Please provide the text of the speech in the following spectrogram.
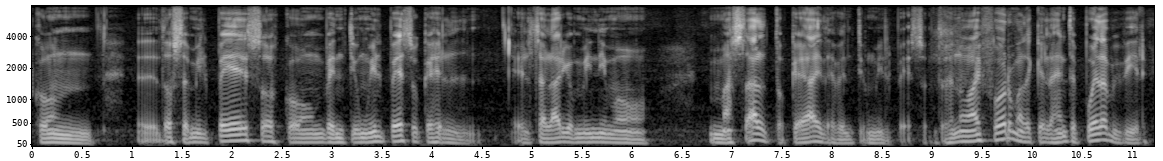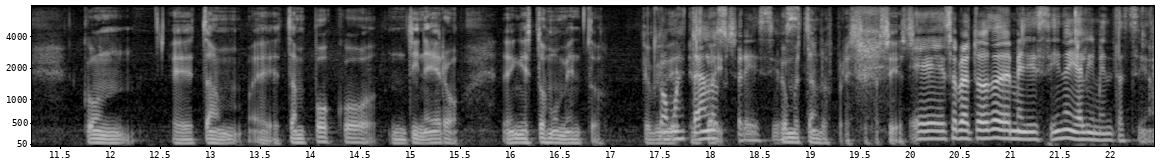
con 12 eh, mil pesos, con 21 mil pesos, que es el, el salario mínimo más alto que hay de 21 mil pesos. Entonces no hay forma de que la gente pueda vivir con eh, tan, eh, tan poco dinero en estos momentos. Que ¿Cómo están los precios? ¿Cómo están los precios? Así es. Eh, sobre todo de medicina y alimentación.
